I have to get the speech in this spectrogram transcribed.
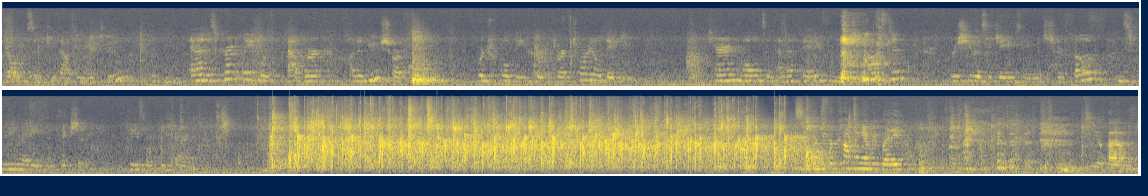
Films in 2018, and is currently at work on a new short film, which will be her directorial debut. Karen holds an MFA from UT Austin, where she was a James A. Michener Fellow in Screenwriting and Fiction. Please welcome Karen. Thanks so much for coming, everybody. To, um,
